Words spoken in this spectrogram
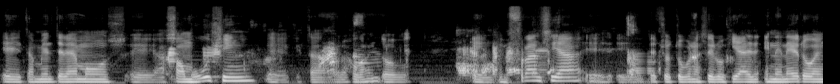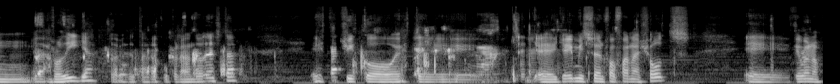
Eh, también tenemos eh, a Sam Wushing, eh, que está ahora jugando en, en Francia. Eh, eh, de hecho, tuvo una cirugía en, en enero en, la rodilla, todavía se está recuperando de esta. Este chico, este Jamison Fofana Schultz, que bueno,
